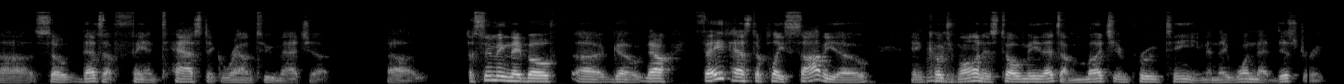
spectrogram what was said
Uh, so that's a fantastic round two matchup. Uh, assuming they both uh, go. Now, Faith has to play Savio, and Coach mm. Vaughn has told me that's a much improved team, and they won that district.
